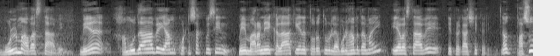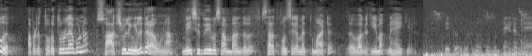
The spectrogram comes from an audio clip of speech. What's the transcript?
මුල්ම අවස්ථාවේ මෙය හමුදාවේ යම් කොටසක් විසින් මේ මරණය කළා කියන තොරතුරු ලැබුණාම තමයි ඒ අවස්ථාවේ ඒ ප්‍රකාශය කළේ. නමුත් පසුව අපට තොරතුරු ලැබුණා සාක්ෂි වලින් එළිදරව් වුණා මේ සිදුවීම සම්බන්ධව සරත් පොන්සේක මැතිතුමාට වගකීමක් නැහැ කියලා. ඒක ඔබතුමා කොහොමද? ඒකට මේ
